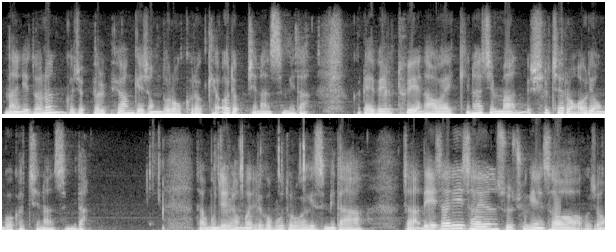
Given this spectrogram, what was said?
난이도는 그저 별표 한 개 정도로 그렇게 어렵진 않습니다. 그 레벨 2에 나와 있긴 하지만 실제로 어려운 것 같지는 않습니다. 자, 문제를 한번 읽어보도록 하겠습니다. 자, 네 자리 자연수 중에서, 그죠?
